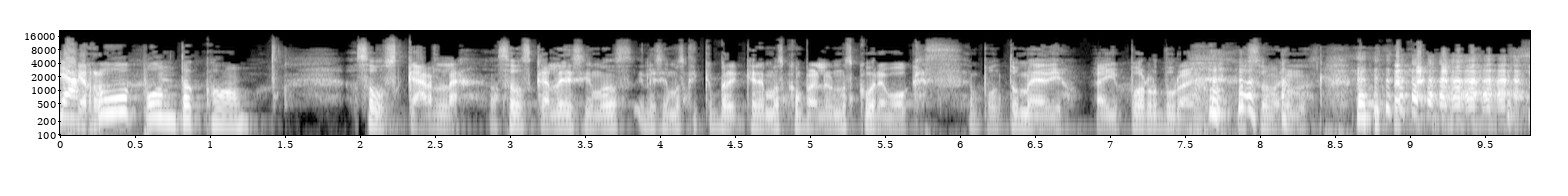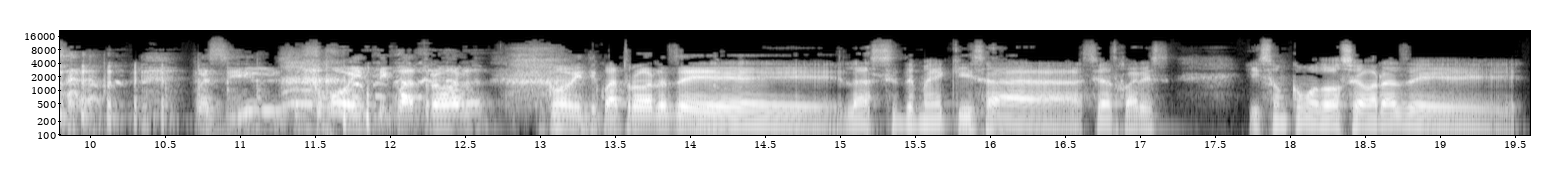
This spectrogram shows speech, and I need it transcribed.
Yahoo.com. Vamos a buscarla. Vamos a buscarla y decimos, y le decimos que que queremos comprarle unos cubrebocas en punto medio, ahí por Durango, más o menos. Pues sí, son como 24 horas, son como 24 horas de la CDMX a Ciudad Juárez y son como 12 horas de,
